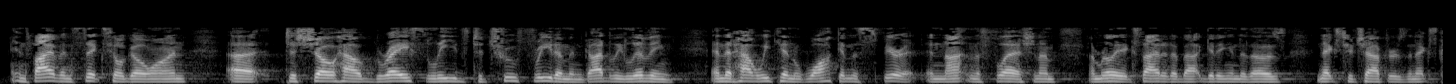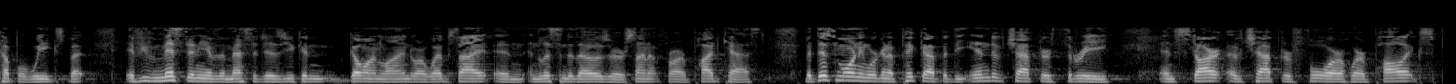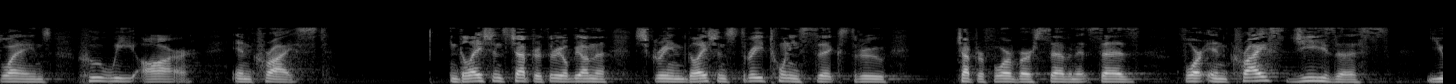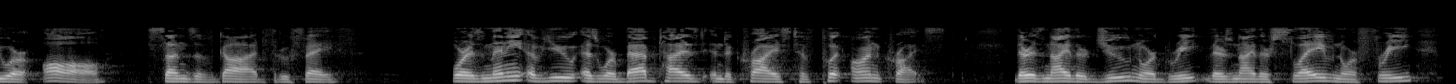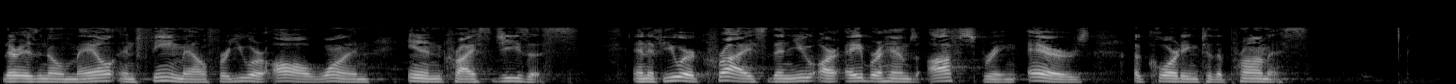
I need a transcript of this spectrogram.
In 5 and 6, he'll go on uh, to show how grace leads to true freedom and godly living and that how we can walk in the spirit and not in the flesh. And I'm, I'm really excited about getting into those next two chapters the next couple weeks. But if you've missed any of the messages, you can go online to our website and, and listen to those or sign up for our podcast. But this morning we're going to pick up at the end of chapter three and start of chapter four where Paul explains who we are in Christ. In Galatians chapter 3, it'll be on the screen, Galatians 3:26 through chapter 4 verse 7 it says, "For in Christ Jesus you are all sons of God through faith. For as many of you as were baptized into Christ have put on Christ. There is neither Jew nor Greek, there's neither slave nor free, there is no male and female, for you are all one in Christ Jesus. And if you are Christ, then you are Abraham's offspring, heirs according to the promise.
